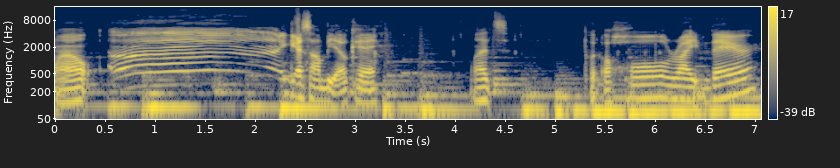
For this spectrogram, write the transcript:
Well, uh, I guess I'll be okay. Let's put a hole right there.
